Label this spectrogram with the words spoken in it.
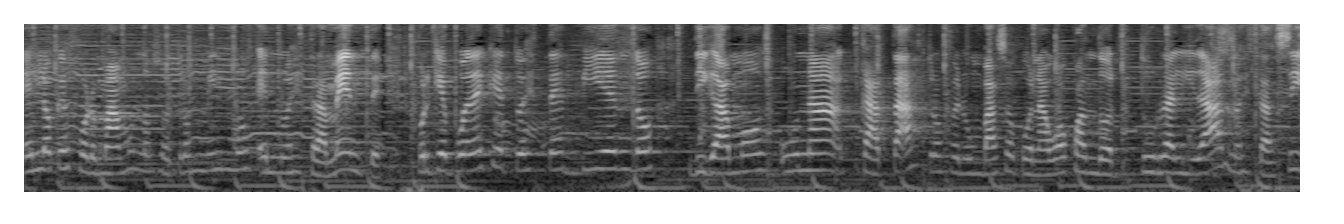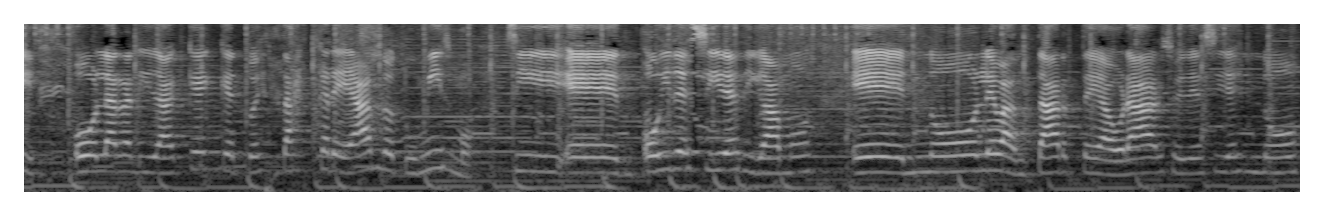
es lo que formamos nosotros mismos en nuestra mente, porque puede que tú estés viendo, digamos, una catástrofe en un vaso con agua cuando tu realidad no está así, o la realidad que, que tú estás creando tú mismo. Si eh, hoy decides, digamos, eh, no levantarte a orar, si hoy decides no,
